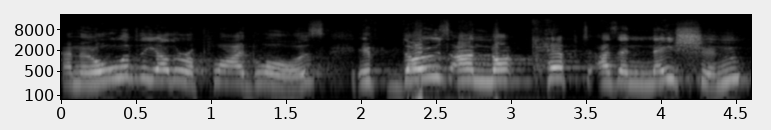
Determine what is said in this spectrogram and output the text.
and then all of the other applied laws, if those are not kept as a nation,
